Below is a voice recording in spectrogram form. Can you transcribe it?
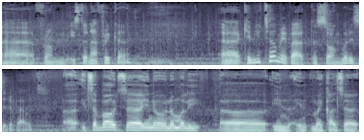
uh, from Eastern Africa. Uh, can you tell me about the song? What is it about? Uh, it's about you know normally in in my culture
